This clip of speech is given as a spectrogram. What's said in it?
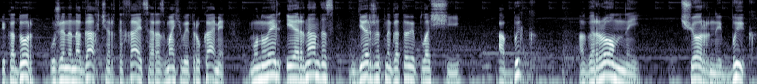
Пикадор уже на ногах чертыхается, размахивает руками. Мануэль и Эрнандес держат наготове плащи. А бык, огромный черный бык,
